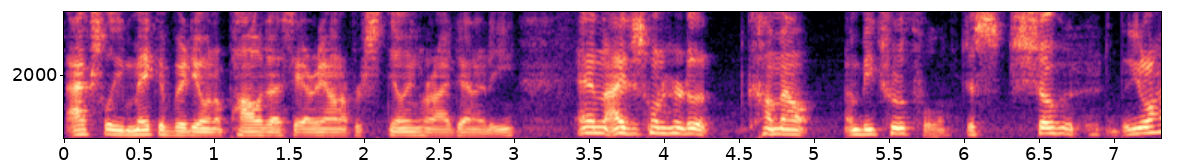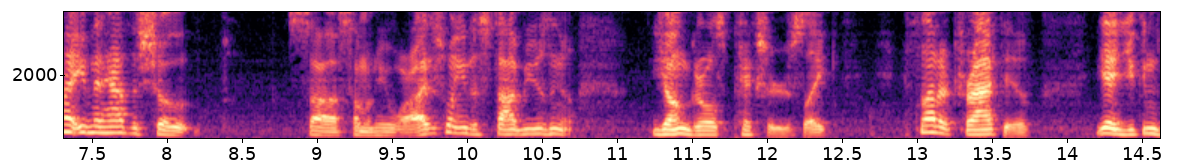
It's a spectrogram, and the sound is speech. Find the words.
actually make a video and apologize to Ariana for stealing her identity. And I just want her to come out and be truthful. Just show. You don't even have to show someone who you are. I just want you to stop using young girls' pictures. Like, it's not attractive. Yeah, you can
